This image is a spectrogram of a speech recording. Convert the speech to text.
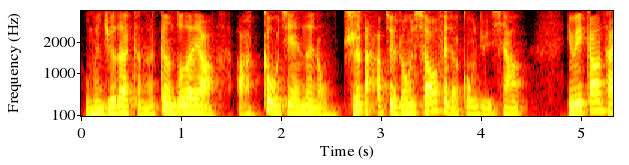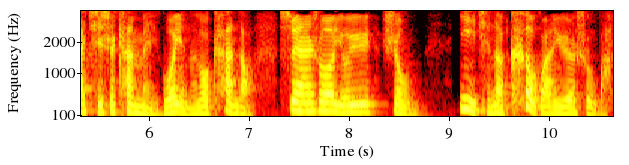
我们觉得可能更多的要啊构建那种直达最终消费的工具箱，因为刚才其实看美国也能够看到，虽然说由于这种疫情的客观约束吧，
